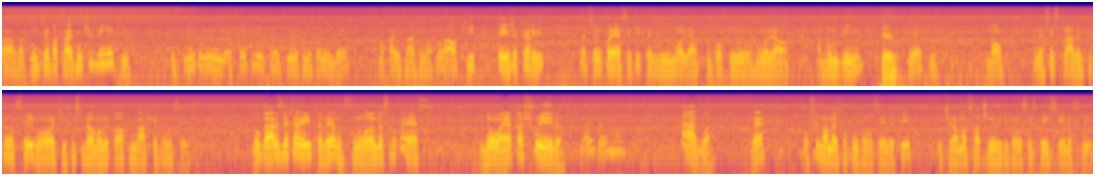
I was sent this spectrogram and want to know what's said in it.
há um tempo atrás a gente vinha aqui. Muito, é sempre tranquilo, aqui não tem ninguém. Uma paisagem natural aqui em Jacareí. Né? Você não conhece aqui, quer molhar aqui um pouquinho, molhar a bundinha. Vem aqui. Tá bom? É nessa estrada aqui que eu não sei o nome aqui. Se eu souber o nome, eu coloco embaixo aí pra vocês. Lugares de Jacareí, tá vendo? Se não anda, você não conhece. Não é cachoeira, mas é uma é água, né? Vou filmar mais um pouquinho pra vocês aqui e tirar umas fotinhas aqui pra vocês conhecerem esse,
